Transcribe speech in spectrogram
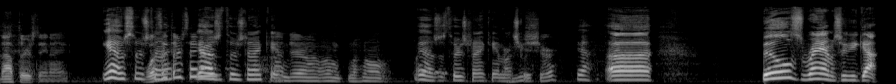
Not Thursday night. Yeah, it was Thursday. Was it night. Thursday Yeah, night? it was a Thursday night game. Yeah, it was a Thursday night game Are last you week. sure? Yeah. Uh, Bills, Rams. Who you got?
